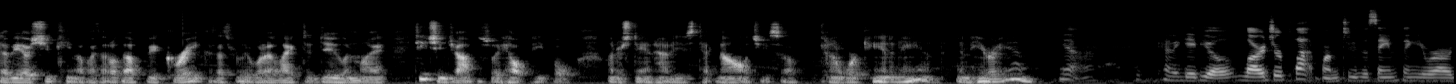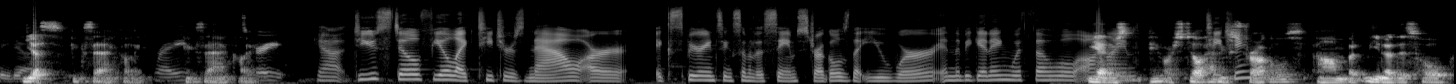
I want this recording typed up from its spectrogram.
at WOSU came up, I thought, oh, that would be great because that's really what I like to do in my teaching job is really help people understand how to use technology. So kind of worked hand in hand. And here I am. Yeah kind of gave you a larger platform to do the same thing you were already doing. Yes, exactly. Right. Exactly. That's great. Yeah. Do you still feel like teachers now are experiencing some of the same struggles that you were in the beginning with the whole online yeah there's, people are still teaching? having struggles um, but you know this whole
